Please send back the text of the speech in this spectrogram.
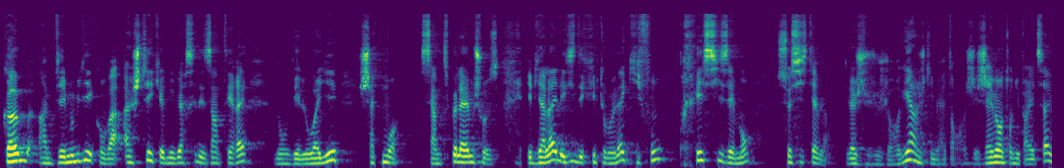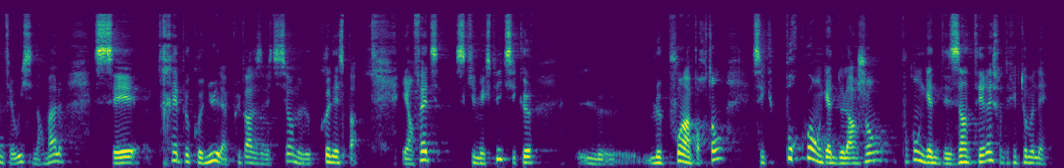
Comme un bien immobilier qu'on va acheter et qui va nous verser des intérêts, donc des loyers, chaque mois. C'est un petit peu la même chose. Et eh bien là, il existe des crypto-monnaies qui font précisément ce système-là. là, je, je, le regarde, je dis, mais attends, j'ai jamais entendu parler de ça. Il me fait, oui, c'est normal. C'est très peu connu et la plupart des investisseurs ne le connaissent pas. Et en fait, ce qu'il m'explique, c'est que le, point important, c'est que pourquoi on gagne de l'argent, pourquoi on gagne des intérêts sur des crypto-monnaies?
